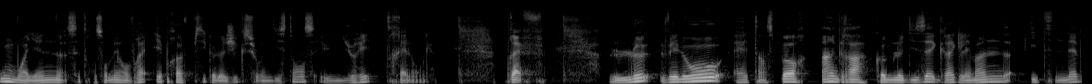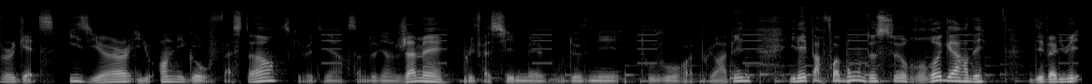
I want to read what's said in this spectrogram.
ou moyenne s'est transformé en vraie épreuve psychologique sur une distance et une durée très longue. Bref, le vélo est un sport ingrat, comme le disait Greg LeMond. It never gets easier, you only go faster. Ce qui veut dire, ça ne devient jamais plus facile, mais vous devenez toujours plus rapide. Il est parfois bon de se regarder, d'évaluer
